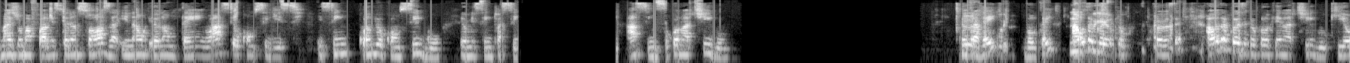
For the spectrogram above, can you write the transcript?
Mas de uma forma esperançosa e não, eu não tenho, ah, se eu conseguisse. E sim, quando eu consigo, eu me sinto assim. Assim, se for no artigo. Eu travei? Voltei? Não, a outra coisa eu. que eu. Foi você? A outra coisa que eu coloquei no artigo, que, eu,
